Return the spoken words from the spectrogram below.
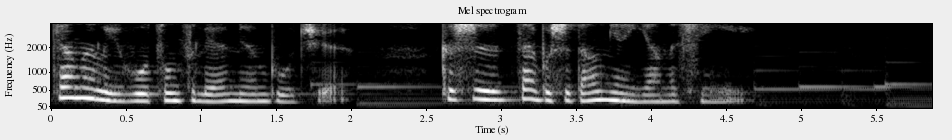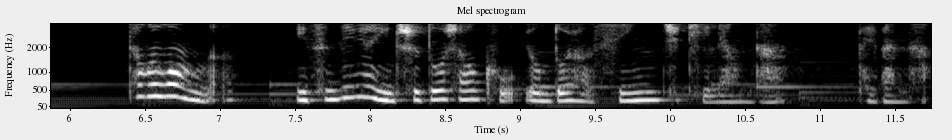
这样的礼物从此连绵不绝，可是再不是当年一样的情谊。他会忘了你曾经愿意吃多少苦，用多少心去体谅他，陪伴他。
